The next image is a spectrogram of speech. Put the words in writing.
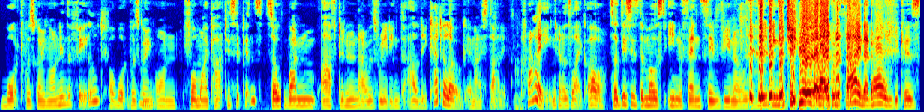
what was going on in the field or what was going mm. on for my participants. So one afternoon I was reading the Aldi catalogue and I started crying. I was like, oh, so this is the most inoffensive, you know, reading material that I could find at home because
